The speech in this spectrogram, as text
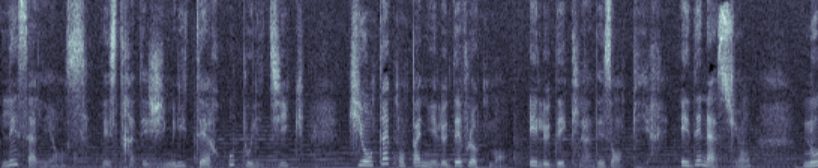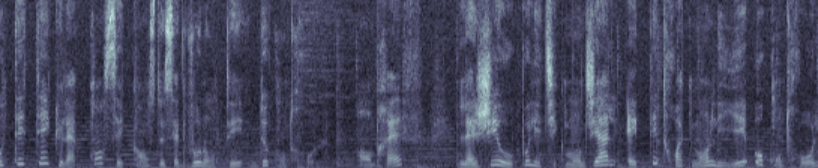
les alliances, les stratégies militaires ou politiques qui ont accompagné le développement et le déclin des empires et des nations n'ont été que la conséquence de cette volonté de contrôle. En bref, la géopolitique mondiale est étroitement liée au contrôle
